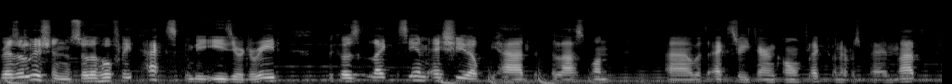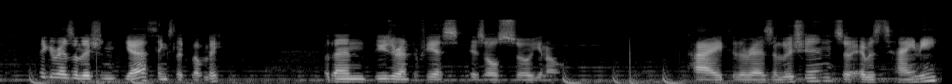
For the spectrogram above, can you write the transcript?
resolution so that hopefully text can be easier to read because, like the same issue that we had with the last one uh, with X3 Terran Conflict whenever I was playing that, bigger resolution, yeah, things look lovely but then the user interface is also, you know, tied to the resolution, so it was tiny.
